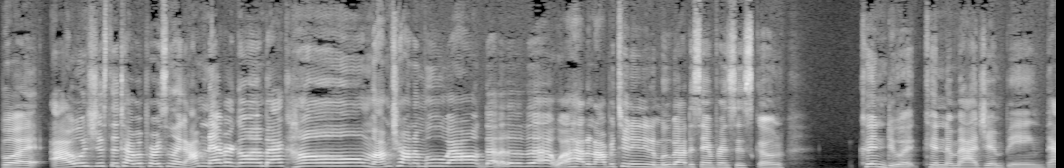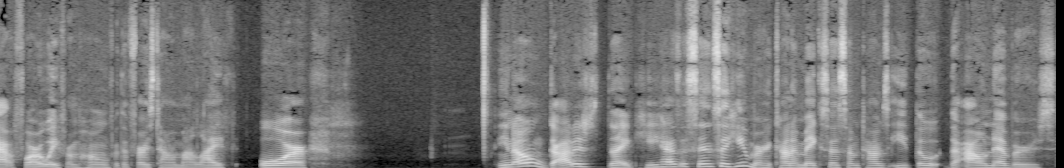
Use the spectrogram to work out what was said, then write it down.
but I was just the type of person like, I'm never going back home. I'm trying to move out. Da, da, da, da. Well, I had an opportunity to move out to San Francisco. Couldn't do it. Couldn't imagine being that far away from home for the first time in my life. Or, you know, God is like, He has a sense of humor. It kind of makes us sometimes eat the, the I'll nevers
